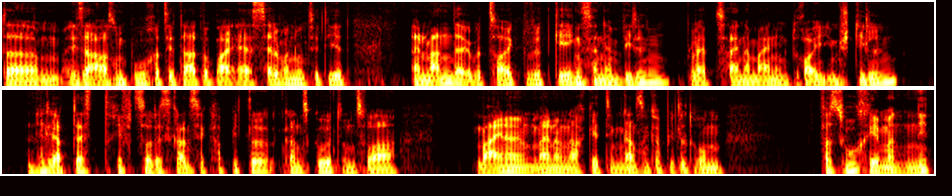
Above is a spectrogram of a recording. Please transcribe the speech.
da ist er aus dem Buch ein Zitat, wobei er es selber nur zitiert. Ein Mann, der überzeugt wird gegen seinen Willen, bleibt seiner Meinung treu im Stillen. Ich glaube, das trifft so das ganze Kapitel ganz gut. Und zwar, meiner Meinung nach geht es im ganzen Kapitel darum, versuch jemanden nicht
